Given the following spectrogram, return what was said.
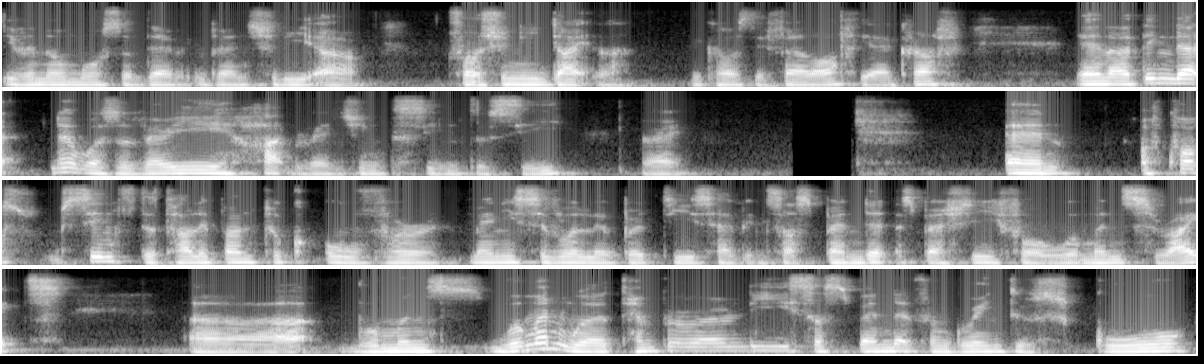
even though most of them eventually uh, fortunately died lah, because they fell off the aircraft. And I think that that was a very heart-wrenching scene to see, right? And of course, since the Taliban took over, many civil liberties have been suspended, especially for women's rights. Uh, women's women were temporarily suspended from going to school.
